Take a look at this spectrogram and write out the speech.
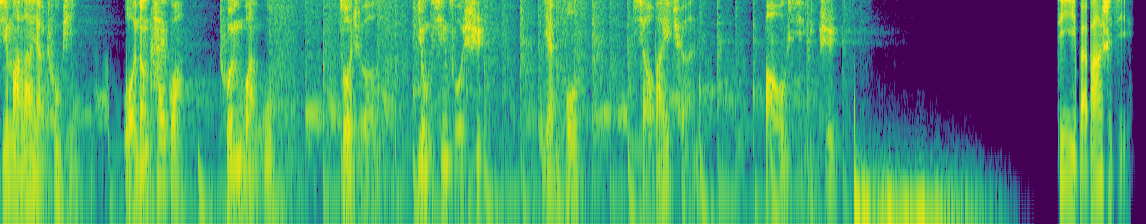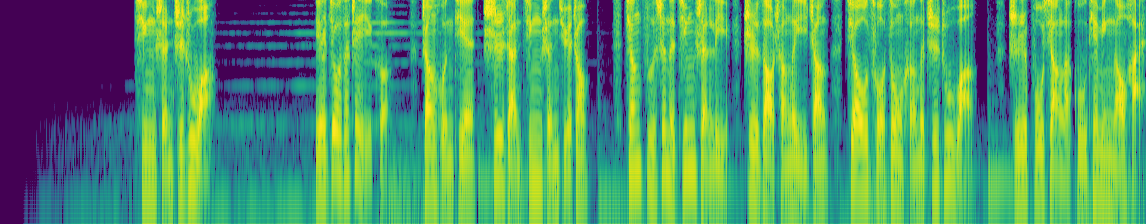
喜马拉雅出品，《我能开挂吞万物》，作者用心做事，演播小白犬，宝喜之，第一百八十集。精神蜘蛛网。也就在这一刻，张魂天施展精神绝招，将自身的精神力制造成了一张交错纵横的蜘蛛网，直扑向了古天明脑海。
